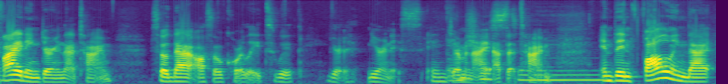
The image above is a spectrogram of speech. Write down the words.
fighting during that time. So that also correlates with Ur- Uranus and Gemini at that time. And then following that,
